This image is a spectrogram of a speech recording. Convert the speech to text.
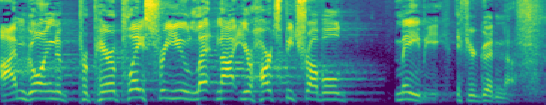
I'm going to prepare a place for you. Let not your hearts be troubled. Maybe, if you're good enough.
